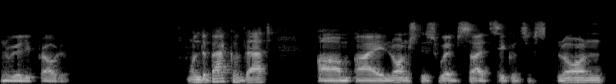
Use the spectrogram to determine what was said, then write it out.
and really proud of it. On the back of that, um, I launched this website, Secrets of Ceylon.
